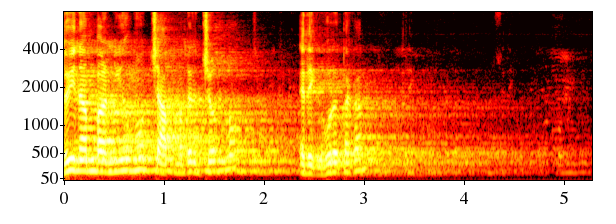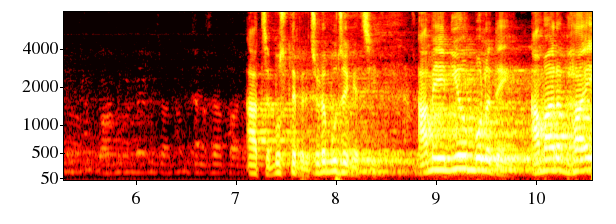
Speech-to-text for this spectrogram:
দুই নাম্বার নিয়ম হচ্ছে আপনাদের জন্য। এদিকে ঘুরে তাকান। আচ্ছা বুঝতে পেরেছি, ওটা বুঝে গেছি। আমি এই নিয়ম বলে দেই, আমার ভাই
